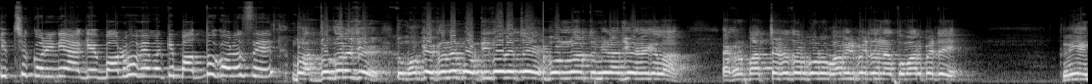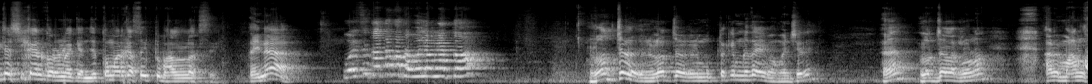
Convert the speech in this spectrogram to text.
কিচ্ছু করিনি আগে বড় ভাবে আমাকে বাধ্য করেছে। বাধ্য করেছে? তোমাকে এখানে পটি ধরেছে। বলল আর তুমি রাজি হয়ে গেলা। এখন বাচ্চাটা তোর বড় ভাবির পেটে না তোমার পেটে? তুমি এটা স্বীকার করো না কেন যে তোমার কাছে একটু ভালো লাগছে। তাই না? কথা বললাম না তো? লজ্জা লাগে না লজ্জা লাগে না মুখটা কেমনে দেয় মানুষের? হ্যাঁ? লজ্জা লাগল না? আরে মানুষ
